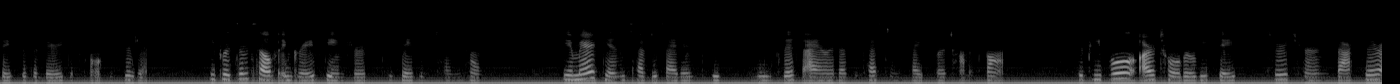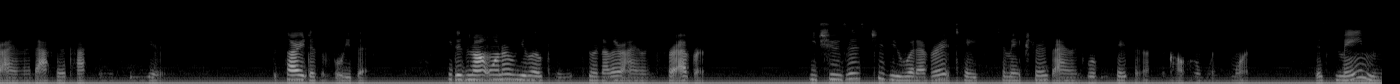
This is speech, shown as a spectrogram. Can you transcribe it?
faced with a very difficult decision. He puts himself in grave danger to save his tiny home. The Americans have decided to use this island as a testing site for atomic bombs. The people are told it will be safe to return back to their island after the passing of two years. But Sorry doesn't believe this. He does not want to relocate to another island forever. He chooses to do whatever it takes to make sure his island will be safe enough to call home once more. This may mean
